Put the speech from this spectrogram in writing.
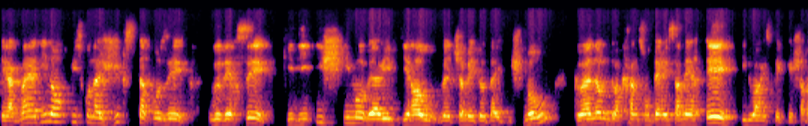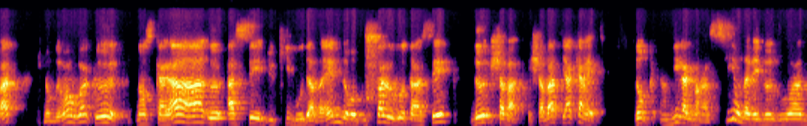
Et l'Agma a dit non, puisqu'on a juxtaposé le verset qui dit Ishimo ve'aviv tiraou ve'chabetotai ishmoru, qu'un homme doit craindre son père et sa mère et il doit respecter Shabbat. Donc, devant, on voit que dans ce cas-là, le assez du kibbutz ne repousse pas le gota assez de Shabbat. Et Shabbat, il y a karet. Donc, dit si on avait besoin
